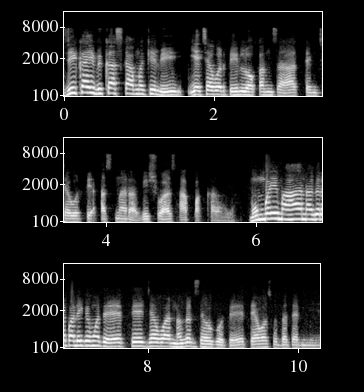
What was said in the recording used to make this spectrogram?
जी काही विकास कामं केली याच्यावरती लोकांचा त्यांच्यावरती असणारा विश्वास हा पक्का झाला. मुंबई महानगरपालिकेमध्ये ते जेव्हा नगरसेवक होते तेव्हा सुद्धा त्यांनी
